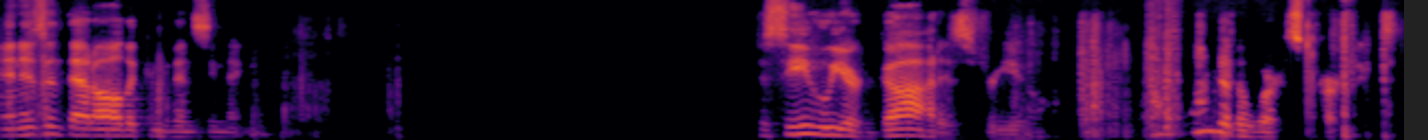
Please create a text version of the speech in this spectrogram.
And isn't that all the convincing that you need? To see who your God is for you. No wonder the word's perfect.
